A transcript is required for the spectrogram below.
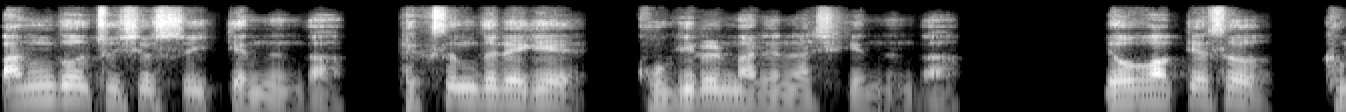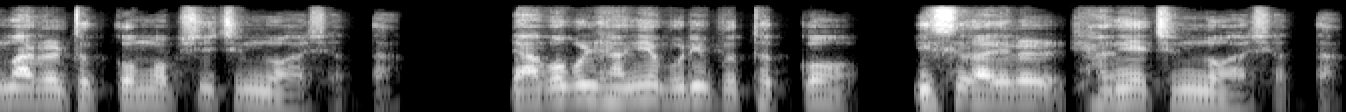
빵도 주실 수 있겠는가? 백성들에게 고기를 마련하시겠는가? 여호와께서 그 말을 듣고 몹시 진노하셨다. 야곱을 향해 불이 붙었고 이스라엘을 향해 진노하셨다.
